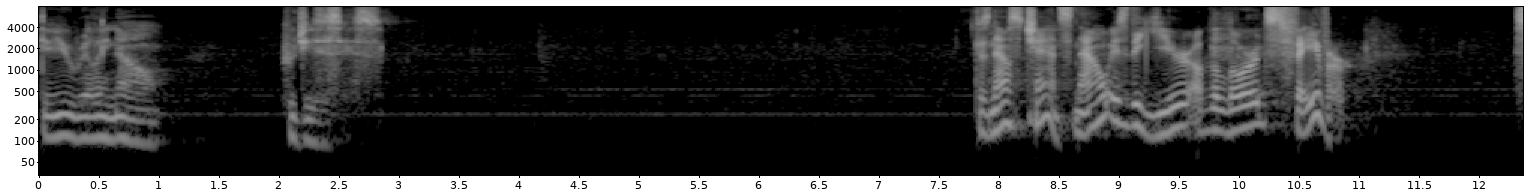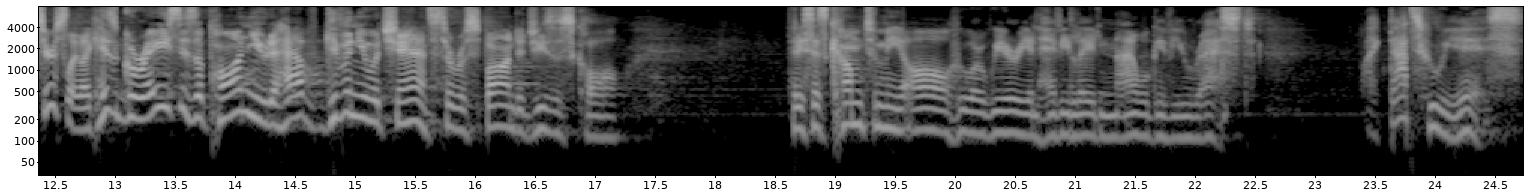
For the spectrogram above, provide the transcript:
Do you really know who Jesus is? Because now's the chance. Now is the year of the Lord's favor. Seriously, like His grace is upon you to have given you a chance to respond to Jesus' call. That He says, Come to me, all who are weary and heavy laden, and I will give you rest. Like, that's who He is.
